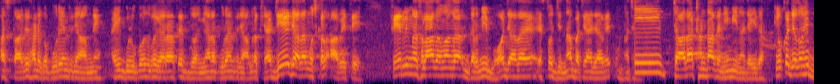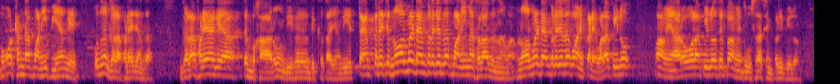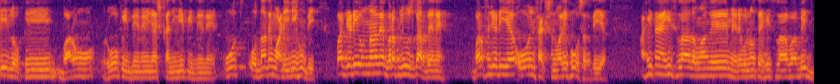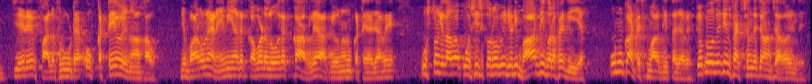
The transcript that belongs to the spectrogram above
ਹਸਪਤਾਲ 'ਚ ਸਾਡੇ ਕੋਲ ਪੂਰੇ ਇੰਤਜ਼ਾਮ ਨੇ। ਅਸੀਂ ਗਲੂਕੋਜ਼ ਵਗੈਰਾ ਤੇ ਦਵਾਈਆਂ ਦਾ ਪੂਰਾ ਇੰਤਜ਼ਾਮ ਰੱਖਿਆ, ਜੇ ਜ਼ਿਆਦਾ ਮੁਸ਼ਕਲ ਆਵੇ ਤੇ। ਫਿਰ ਵੀ ਮੈਂ ਸਲਾਹ ਦਵਾਂਗਾ, ਗਰਮੀ ਬਹੁਤ ਜ਼ਿਆਦਾ ਹੈ, ਇਸ ਤੋਂ ਜਿੰਨਾ ਬਚਿਆ ਜਾਵੇ ਉਨਾ ਚਾਹੀਦਾ ਜ਼ਿਆਦਾ ਠੰਡਾ ਤੇ ਨਹੀਂ ਪੀਣਾ ਚਾਹੀਦਾ, ਕਿਉਂਕਿ ਜਦੋਂ ਅਸੀਂ ਬਹੁਤ ਠੰਡਾ ਪਾਣੀ ਪੀਵਾਂਗੇ ਉਹਦੇ ਨਾਲ ਗਲਾ ਫੜਿਆ ਜਾਂਦਾ। ਗਲਾ ਫੜਿਆ ਗਿਆ ਤੇ ਬੁਖਾਰ ਹੁੰਦੀ, ਫਿਰ ਦਿੱਕਤ ਆ ਜਾਂਦੀ ਹੈ। ਟੈਂਪਰੇਚਰ ਨਾਰਮਲ ਟੈਂਪਰੇਚਰ ਦਾ ਪਾਣੀ ਮੈਂ ਸਲਾਹ ਦਿੰਦਾ ਵਾਂ। ਨਾਰਮਲ ਟੈਂਪਰੇਚਰ ਦਾ ਭਾਵੇਂ ਘੜੇ ਵਾਲਾ ਪੀ ਲਓ, ਭਾਵੇਂ ਆਰਓ ਵਾਲਾ ਪੀ ਲਓ ਤੇ ਭਾਵੇਂ ਦੂਸਰਾ ਸਿੰਪਲ ਹੀ ਪੀ ਲਓ। ਕਈ ਲੋਕੀ ਬਾਹਰੋਂ ਰੋਹ ਪੀਂਦੇ ਨੇ ਜਾਂ ਸ਼ਿਕੰਜਵੀ ਪੀਂਦੇ ਨੇ, ਉਹ ਉਦਾਂ ਤੇ ਮਾੜੀ ਨਹੀਂ ਹੁੰਦੀ, ਪਰ ਜਿਹੜੀ ਉਹਨਾਂ ਨੇ ਬਰਫ਼ ਯੂਜ਼ ਕਰਦੇ ਨੇ, ਬਰਫ਼ ਜਿਹੜੀ ਹੈ, ਉਹ ਇਨਫੈਕਸ਼ਨ ਵਾਲੀ ਹੋ ਸਕਦੀ ਹੈ। ਅਸੀਂ ਤਾਂ ਇਹੀ ਸਲਾਹ ਦਵਾਂਗੇ, ਮੇਰੇ ਵੱਲੋਂ ਤਾਂ ਇਹੀ ਸਲਾਹ ਵਾ ਵੀ ਜਿਹੜੇ ਫਲ ਫਰੂਟ ਹੈ ਉਹ ਕੱਟੇ ਹੋਏ ਨਾ ਖਾਓ। ਜੇ ਬਾਹਰੋਂ ਲੈਣੇ ਵੀ ਆ ਤੇ ਕਵਰਡ ਲਓ ਤੇ ਘਰ ਲਿਆ ਕੇ ਉਹਨਾਂ ਨੂੰ ਕੱਟਿਆ ਜਾਵੇ। ਉਸ ਤੋਂ ਇਲਾਵਾ ਕੋਸ਼ਿਸ਼ ਕਰੋ ਵੀ ਜਿਹੜੀ ਬਾਹਰ ਦੀ ਬਰਫ਼ ਹੈਗੀ ਹੈ ਉਹਨੂੰ ਘੱਟ ਇਸਤੇਮਾਲ ਕੀਤਾ ਜਾਵੇ, ਕਿਉਂਕਿ ਉਹਦੇ 'ਚ ਇਨਫੈਕਸ਼ਨ ਦੇ ਚਾਂਸ ਜ਼ਿਆਦਾ ਹੋ ਜਾਂਦੇ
